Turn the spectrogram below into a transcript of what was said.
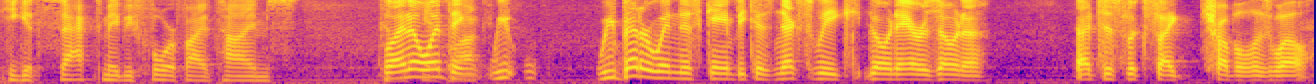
he gets sacked maybe four or five times. Well, I know one block. thing we we better win this game because next week going to Arizona, that just looks like trouble as well.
